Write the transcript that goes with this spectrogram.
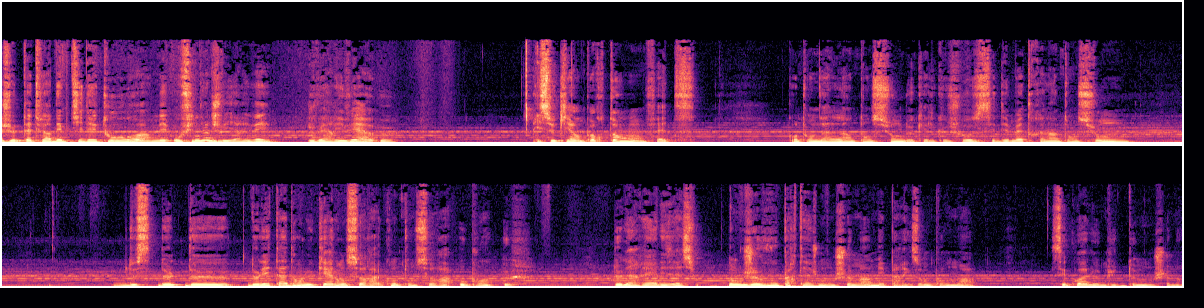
vais peut-être faire des petits détours, mais au final, je vais y arriver. Je vais arriver à eux. Et ce qui est important, en fait, quand on a l'intention de quelque chose, c'est d'émettre l'intention de, l'état dans lequel on sera quand on sera au point E, de la réalisation. Donc je vous partage mon chemin, mais par exemple pour moi, c'est quoi le but de mon chemin?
